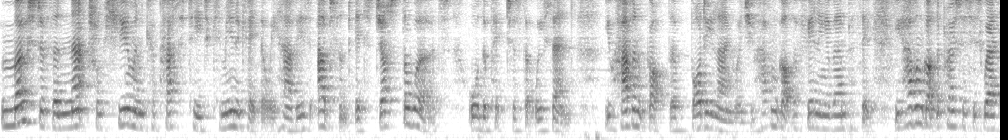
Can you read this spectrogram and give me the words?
most of the natural human capacity to communicate that we have is absent. It's just the words or the pictures that we send you haven't got the body language, you haven't got the feeling of empathy, you haven't got the processes where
